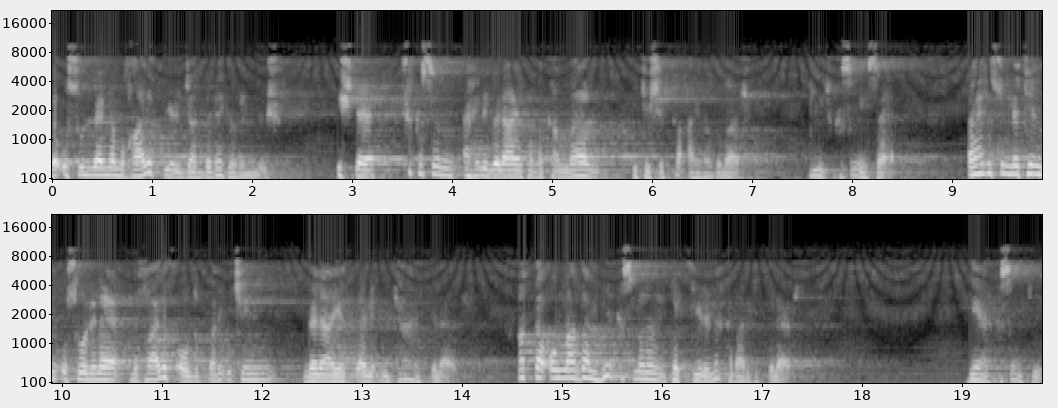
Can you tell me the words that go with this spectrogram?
ve usullerine muhalif bir caddede görünmüş. İşte şu kısım ehli velayete bakanlar iki şıkka ayrıldılar. Bir kısmı ise ehli sünnetin usulüne muhalif oldukları için velayetlerini inkar ettiler. Hatta onlardan bir kısmının tekfirine kadar gittiler. Diğer kısım ki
